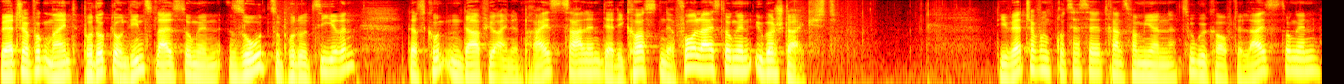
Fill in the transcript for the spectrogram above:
Wertschöpfung meint, Produkte und Dienstleistungen so zu produzieren, dass Kunden dafür einen Preis zahlen, der die Kosten der Vorleistungen übersteigt. Die Wertschöpfungsprozesse transformieren zugekaufte Leistungen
